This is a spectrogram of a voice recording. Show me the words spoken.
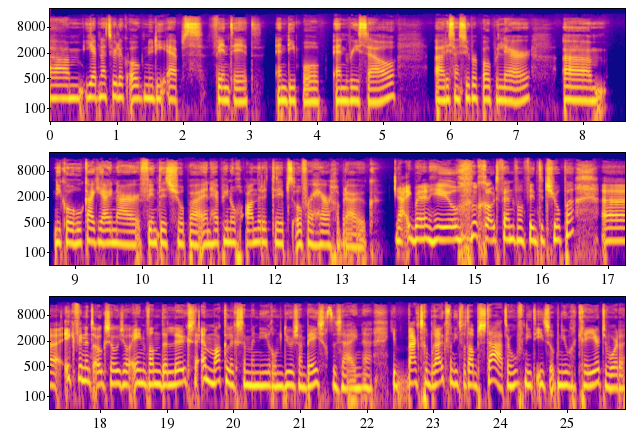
um, je hebt natuurlijk ook nu die apps, Vinted en Depop en Resell. Uh, die zijn super populair. Um, Nico, hoe kijk jij naar vintage shoppen en heb je nog andere tips over hergebruik? Ja, ik ben een heel groot fan van vintage shoppen. Uh, ik vind het ook sowieso een van de leukste en makkelijkste manieren om duurzaam bezig te zijn. Uh, je maakt gebruik van iets wat al bestaat. Er hoeft niet iets opnieuw gecreëerd te worden.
